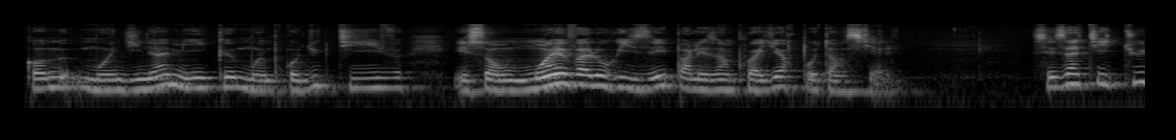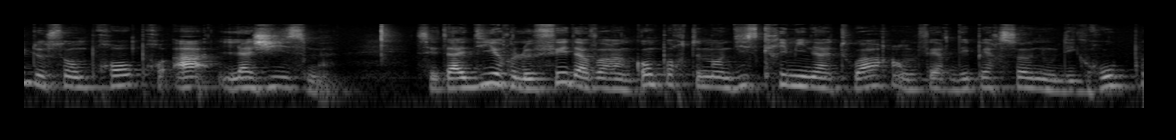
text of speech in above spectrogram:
comme moins dynamiques, moins productives et sont moins valorisées par les employeurs potentiels. Ces attitudes sont propres à l'agisme, c'est-à-dire le fait d'avoir un comportement discriminatoire envers des personnes ou des groupes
